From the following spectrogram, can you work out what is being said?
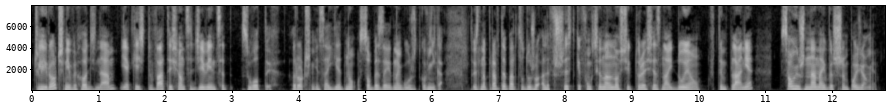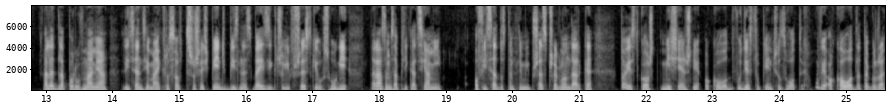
czyli rocznie wychodzi nam jakieś 2900 zł rocznie za jedną osobę, za jednego użytkownika. To jest naprawdę bardzo dużo, ale wszystkie funkcjonalności, które się znajdują w tym planie, są już na najwyższym poziomie. ale dla porównania licencje Microsoft 365 Business Basic, czyli wszystkie usługi razem z aplikacjami Office'a dostępnymi przez przeglądarkę, to jest koszt miesięcznie około 25 zł. Mówię około, dlatego że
